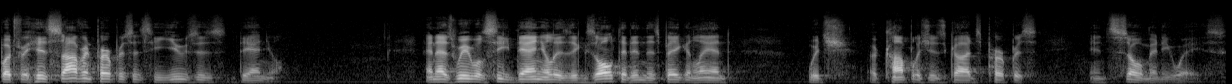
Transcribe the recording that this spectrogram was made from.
but for his sovereign purposes, he uses Daniel. And as we will see, Daniel is exalted in this pagan land, which accomplishes God's purpose in so many ways.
